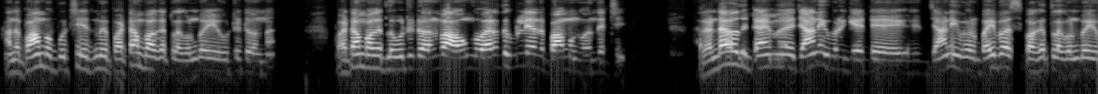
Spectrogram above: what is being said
அந்த பாம்பை பிடிச்சி எடுத்துன்னு போய் பட்டாம்பாக்கத்தில் கொண்டு போய் விட்டுட்டு வந்தேன். பட்டாம்பாக்கத்தில் விட்டுட்டு வந்தப்போ அவங்க வரதுக்குள்ளேயே அந்த பாம்பு அங்கே வந்துடுச்சு ரெண்டாவது டைம் ஜானகிபுரம் கேட்டு ஜானகிபுரம் பைபாஸ் பக்கத்தில் கொண்டு போய்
